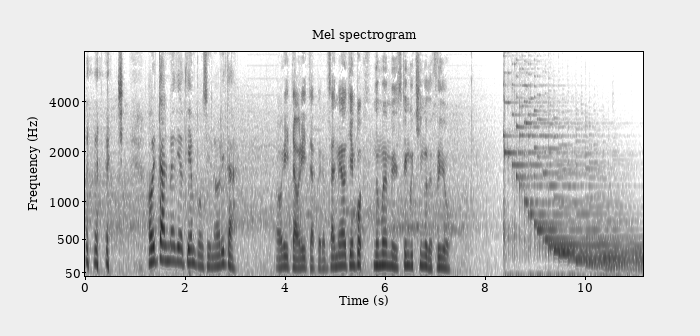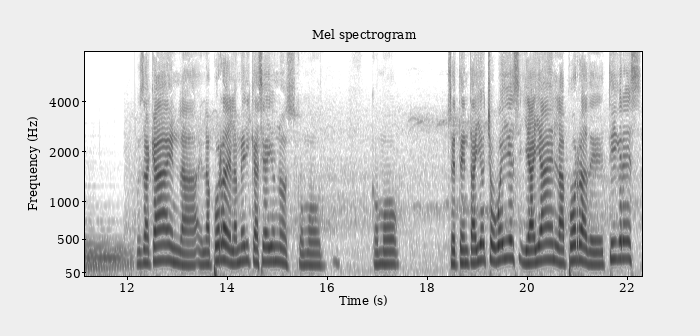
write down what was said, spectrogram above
Ahorita al medio tiempo, Sila, ahorita. Ahorita, ahorita, pero pues al medio tiempo, no mames, tengo chingo de frío. Pues acá en la, en la porra del América sí hay unos como, como 78 güeyes y allá en la porra de Tigres,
